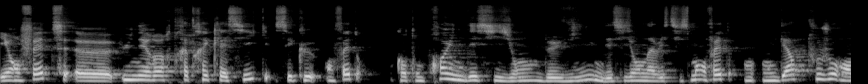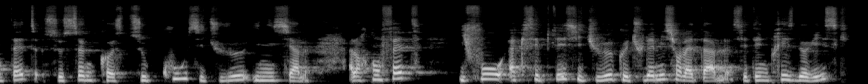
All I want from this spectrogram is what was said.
Et en fait, euh, une erreur très très classique, c'est que en fait, quand on prend une décision de vie, une décision d'investissement, en fait, on, on, garde toujours en tête ce sunk cost, ce coût, si tu veux, initial. Alors qu'en fait, il faut accepter, si tu veux, que tu l'as mis sur la table. C'était une prise de risque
